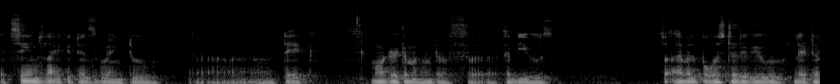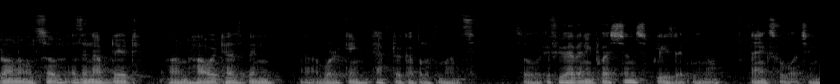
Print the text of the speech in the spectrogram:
It seems like it is going to uh, take moderate amount of uh, abuse so I will post a review later on also as an update on how it has been uh, working after a couple of months. So if you have any questions, please let me know. Thanks for watching.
